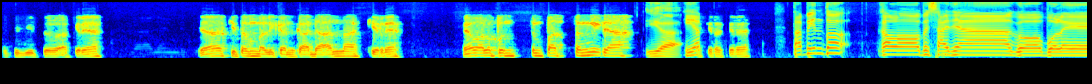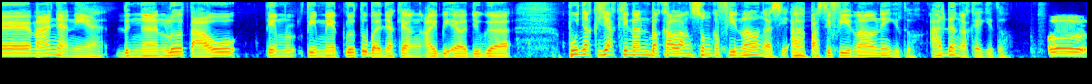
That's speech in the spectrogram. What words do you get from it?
gitu gitu akhirnya ya kita membalikan keadaan lah akhirnya ya walaupun sempat sengit ya Iya. Iya. akhir-akhirnya Tapi Into kalau misalnya gue boleh nanya nih ya, dengan lu tahu tim teammate lu tuh banyak yang IBL juga punya keyakinan bakal langsung ke final nggak sih? Ah pasti final nih gitu. Ada nggak kayak gitu? oh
